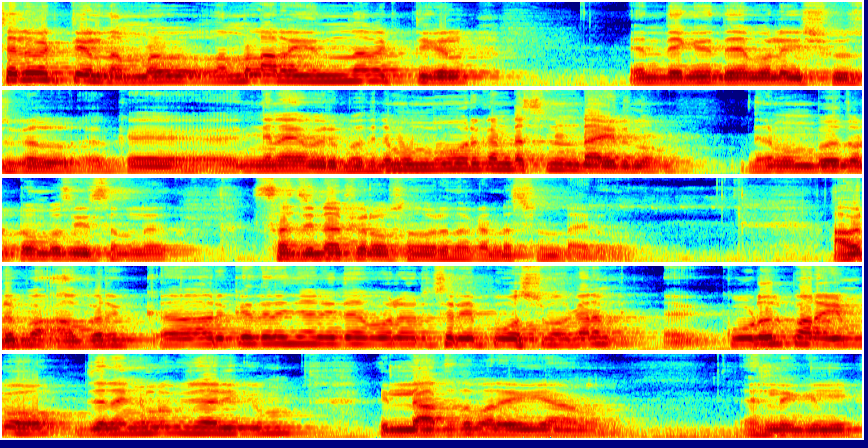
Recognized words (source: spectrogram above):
ചില വ്യക്തികൾ നമ്മൾ നമ്മൾ അറിയുന്ന വ്യക്തികൾ എന്തെങ്കിലും ഇതേപോലെ ഇഷ്യൂസുകൾ ഒക്കെ ഇങ്ങനെ വരുമ്പോൾ ഇതിന് മുമ്പും ഒരു കണ്ടസ്റ്റന്റ് ഉണ്ടായിരുന്നു. ഇതിന് മുമ്പ് തൊട്ട് മുമ്പ് സീസണിൽ സജിന ഫിറോസ് എന്ന് പറയുന്ന കണ്ടസ്റ്റന്റ് ഉണ്ടായിരുന്നു. അവരിപ്പോൾ അവർക്ക് അവർക്കെതിരെ ഞാൻ ഇതേപോലെ ഒരു ചെറിയ പോസ്റ്റ് കാരണം കൂടുതൽ പറയുമ്പോൾ ജനങ്ങൾ വിചാരിക്കും ഇല്ലാത്തത് പറയുകയാണ്. അല്ലെങ്കിൽ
